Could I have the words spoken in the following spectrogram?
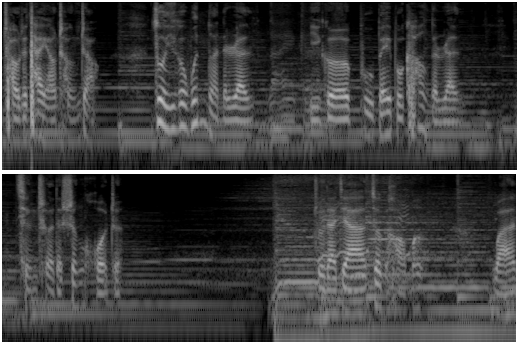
朝着太阳成长，做一个温暖的人，一个不卑不亢的人，清澈的生活着。祝大家做个好梦，晚安。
